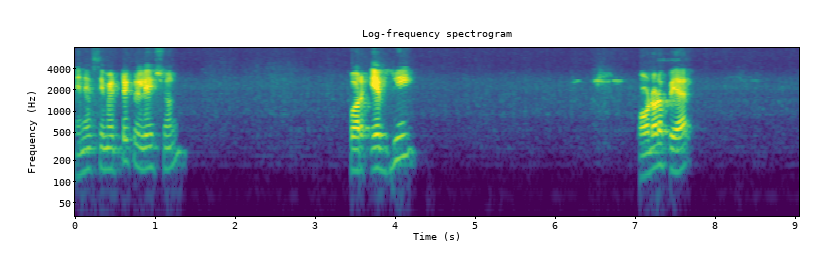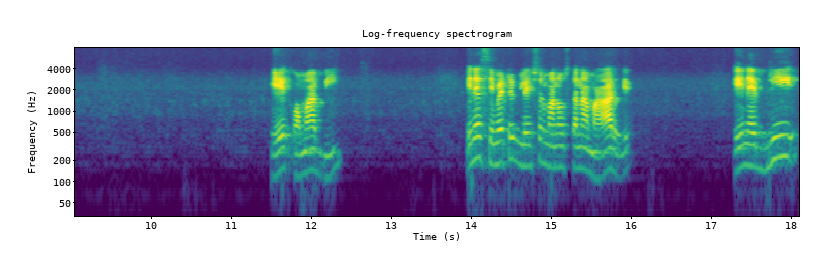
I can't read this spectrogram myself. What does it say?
in a symmetric relation, for every ordered pair a comma b in a symmetric relation मानो उसका नाम r है every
